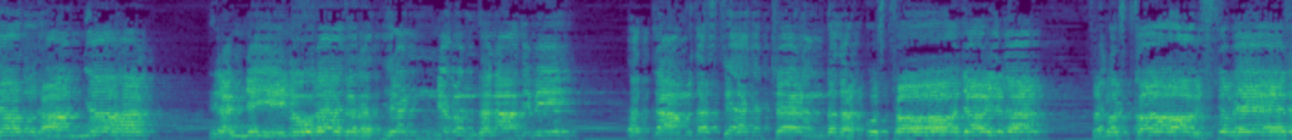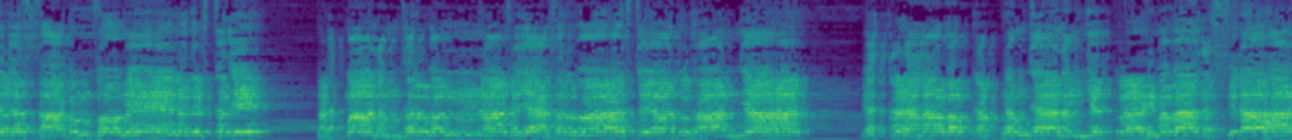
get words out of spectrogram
यातु धान्याः। हिरण्ययेनो राजरद्धिरण्यबन्धनादिवे तत्रामृतस्य कक्षणम् ददः कुष्ठाजायत स कुष्ठा विश्वभेदः साकम् सोमेन तिष्ठति तत्मानम् सर्वम् नाशय सर्वाश्च यातु धान्याः यत्र नावप्रभ्रंशनम् यत्र हिमवादशिराः।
